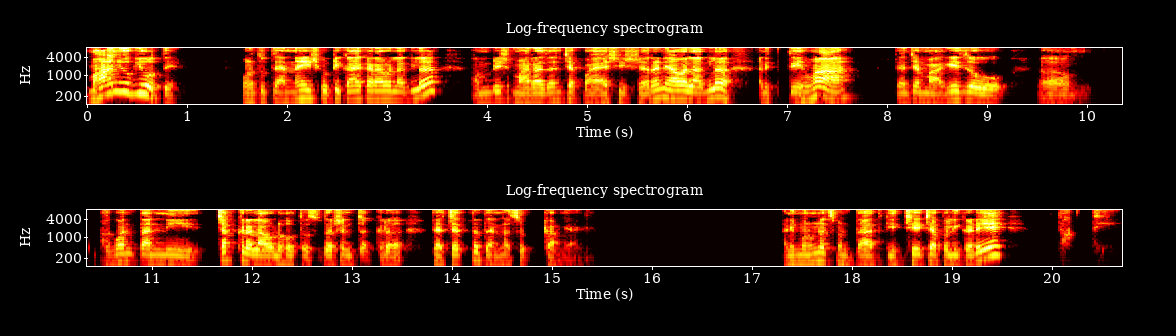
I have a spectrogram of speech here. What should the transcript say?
महान योगी होते. परंतु त्यांनाही शेवटी काय करावं लागलं? अमरीश महाराजांच्या पायाशी शरण यावं लागलं. आणि तेव्हा त्यांच्या मागे जो अं, भगवंतांनी चक्र लावलं होतं सुदर्शन चक्र त्याच्यातनं त्यांना सुटका मिळाली. आणि म्हणूनच म्हणतात की इच्छेच्या पलीकडे भक्ती.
